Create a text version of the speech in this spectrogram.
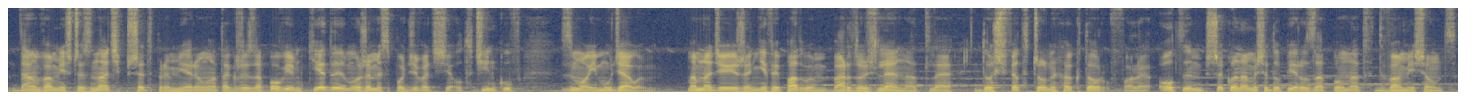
Dam wam jeszcze znać przed premierą, a także zapowiem, kiedy możemy spodziewać się odcinków z moim udziałem. Mam nadzieję, że nie wypadłem bardzo źle na tle doświadczonych aktorów, ale o tym przekonamy się dopiero za ponad dwa miesiące.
